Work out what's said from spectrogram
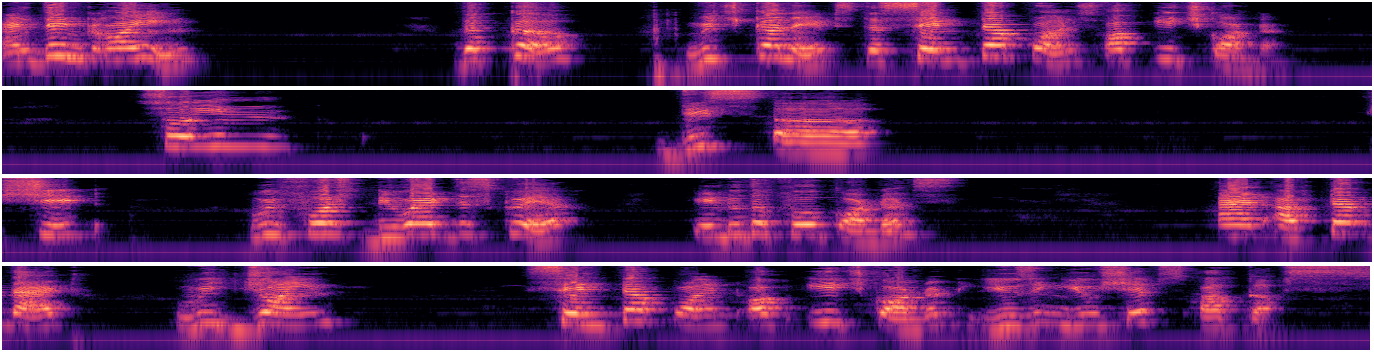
And then drawing the curve which connects the center points of each quadrant. So in this uh, sheet, we first divide the square into the four quadrants and after that we join center point of each quadrant using U-shapes or curves.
